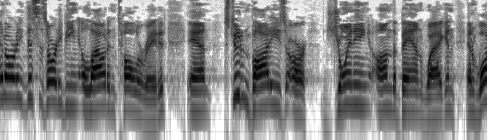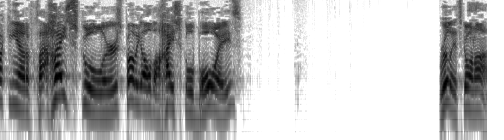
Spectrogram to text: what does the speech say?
And already, this is already being allowed and tolerated. And student bodies are joining on the bandwagon and walking out of class. High schoolers, probably all the high school boys. Really, it's going on.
